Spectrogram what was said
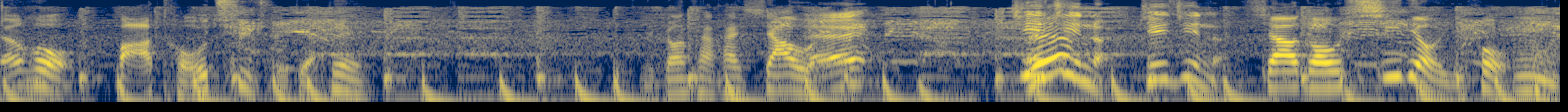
然后把头去除掉。对，你刚才还虾尾，哎，接近了，接近了。虾膏吸掉以后，嗯，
